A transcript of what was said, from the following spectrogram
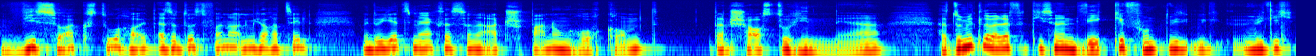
Wie sorgst du heute, also du hast vorhin nämlich auch erzählt, wenn du jetzt merkst, dass so eine Art Spannung hochkommt, dann schaust du hin, ja. Hast du mittlerweile für dich so einen Weg gefunden, wie, wie, wirklich,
